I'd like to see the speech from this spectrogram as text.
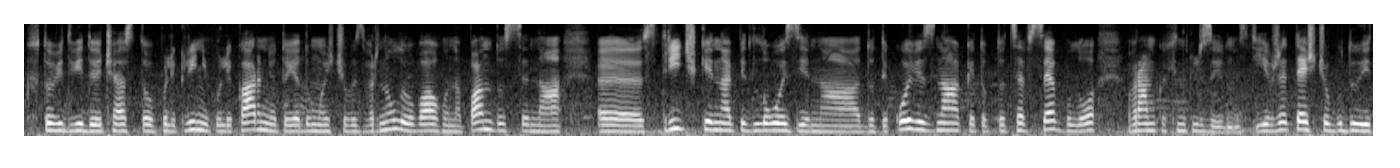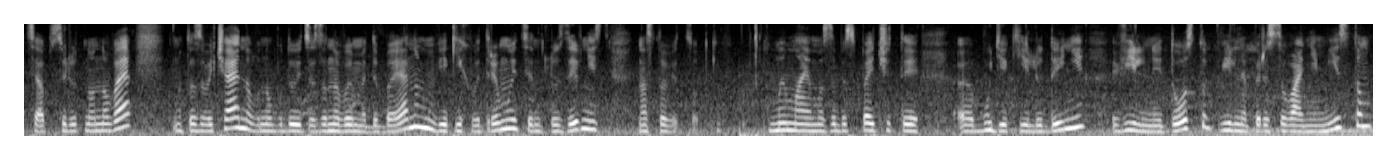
хто відвідує часто поліклініку, лікарню, то я думаю, що ви звернули увагу на пандуси, на е, стрічки на підлозі, на дотикові знаки. Тобто це все було в рамках інклюзивності. І вже те, що будується абсолютно нове, то звичайно воно будується за новими ДБНами, в яких витримується інклюзивність на 100%. Ми маємо забезпечити е, будь-якій людині вільний доступ, вільне пересування містом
